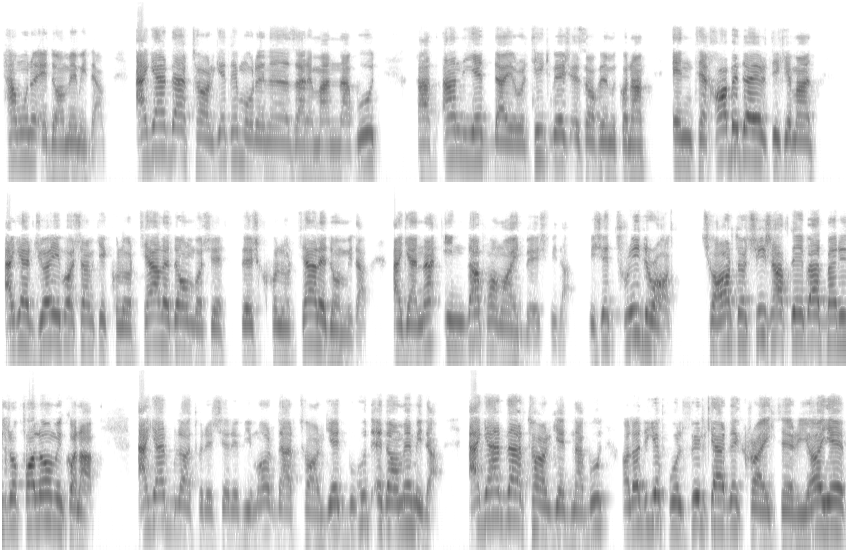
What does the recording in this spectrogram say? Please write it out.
همونو ادامه میدم. اگر در target مورد نظر من نبود قطعا یه diuretic بهش اضافه می‌کنم. انتخاب diuretic من اگر جایی باشم که chlorthalidone باشه بهش chlorthalidone میدم. اگر نه indapamide بهش میدم. میشه 3 drug چهار تا 6 هفته بعد مریض رو follow می‌کنم. اگر blood pressure بیمار در target بود ادامه میدم. اگر در target نبود حالا دیگه fulfill کرده criteria ی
